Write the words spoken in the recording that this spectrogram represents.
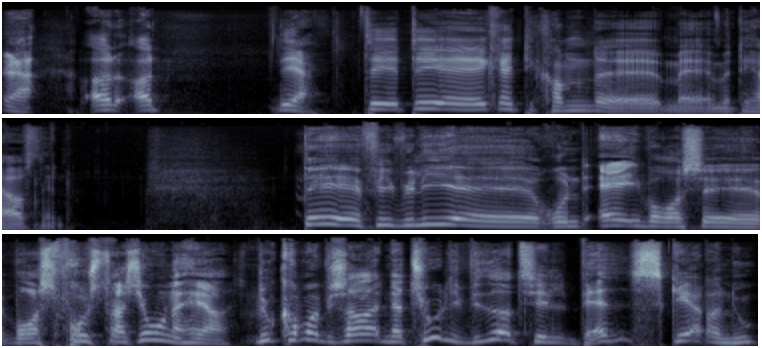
Ja. Og, og ja, det, det er ikke rigtig kommet øh, med, med det her afsnit. Det fik vi lige øh, rundt af i vores, øh, vores frustrationer her. Nu kommer vi så naturligt videre til, hvad sker der nu?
